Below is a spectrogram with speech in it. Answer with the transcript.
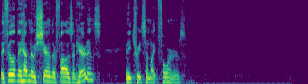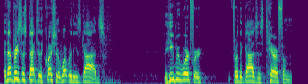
They feel that they have no share in their father's inheritance, and he treats them like foreigners. And that brings us back to the question of what were these gods? The Hebrew word for, for the gods is teraphim.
